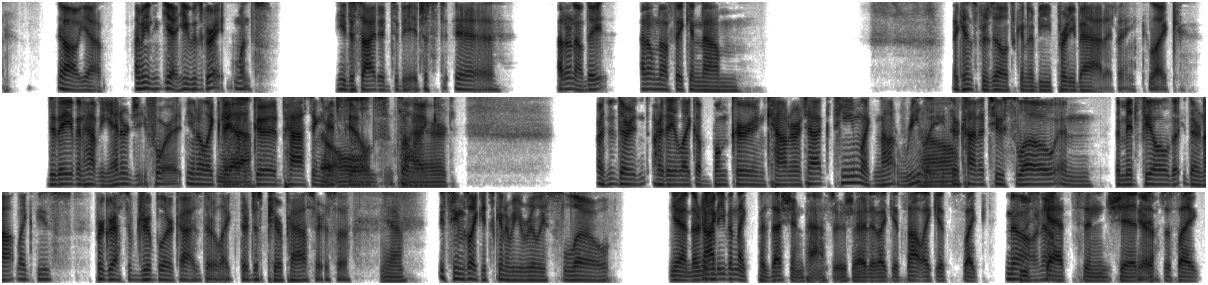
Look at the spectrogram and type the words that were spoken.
oh yeah. I mean, yeah, he was great once he decided to be. It just, uh, I don't know. They, I don't know if they can, um, against Brazil, it's going to be pretty bad. I think. Like, do they even have the energy for it? You know, like they Yeah. have a good passing They're midfield, old and like, tired. are they are they like a bunker and counterattack team? Like, not really. No. They're kind of too slow, and the midfield they're not like these progressive dribbler guys. They're like they're just pure passers. So yeah. it seems like it's going to be really slow. Yeah, and they're And not it- even like possession passers, right? Like it's not like it's like No, no. Busquets and shit. Yeah. It's just like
